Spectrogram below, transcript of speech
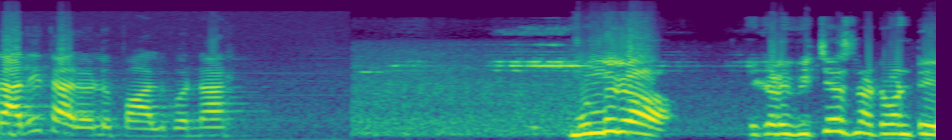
తదితరులు పాల్గొన్నారు. ముందుగా ఇక్కడ విచ్చేసినటువంటి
